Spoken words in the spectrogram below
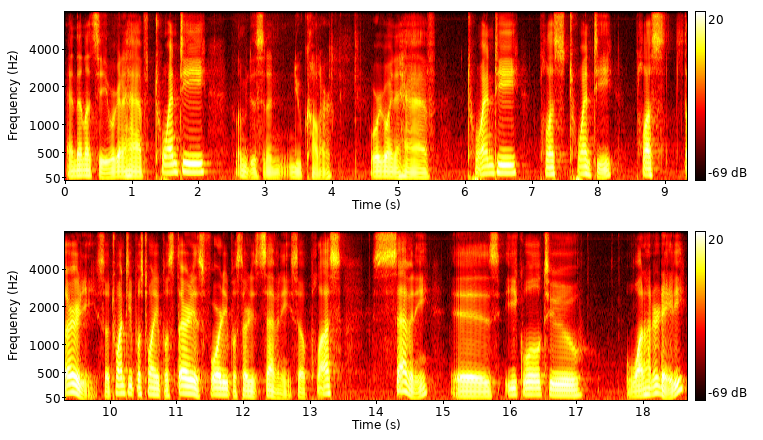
and then let's see, we're going to have 20, let me do this in a new color. We're going to have 20 plus 20 plus 30. So 20 plus 20 plus 30 is 40 plus 30 is 70. So plus 70 is equal to 180.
